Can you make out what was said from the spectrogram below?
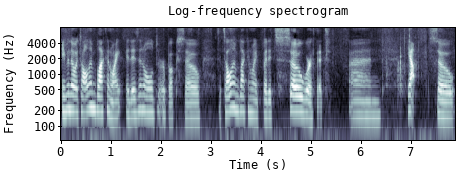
even though it's all in black and white, it is an older book, so it's all in black and white, but it's so worth it. And yeah, so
